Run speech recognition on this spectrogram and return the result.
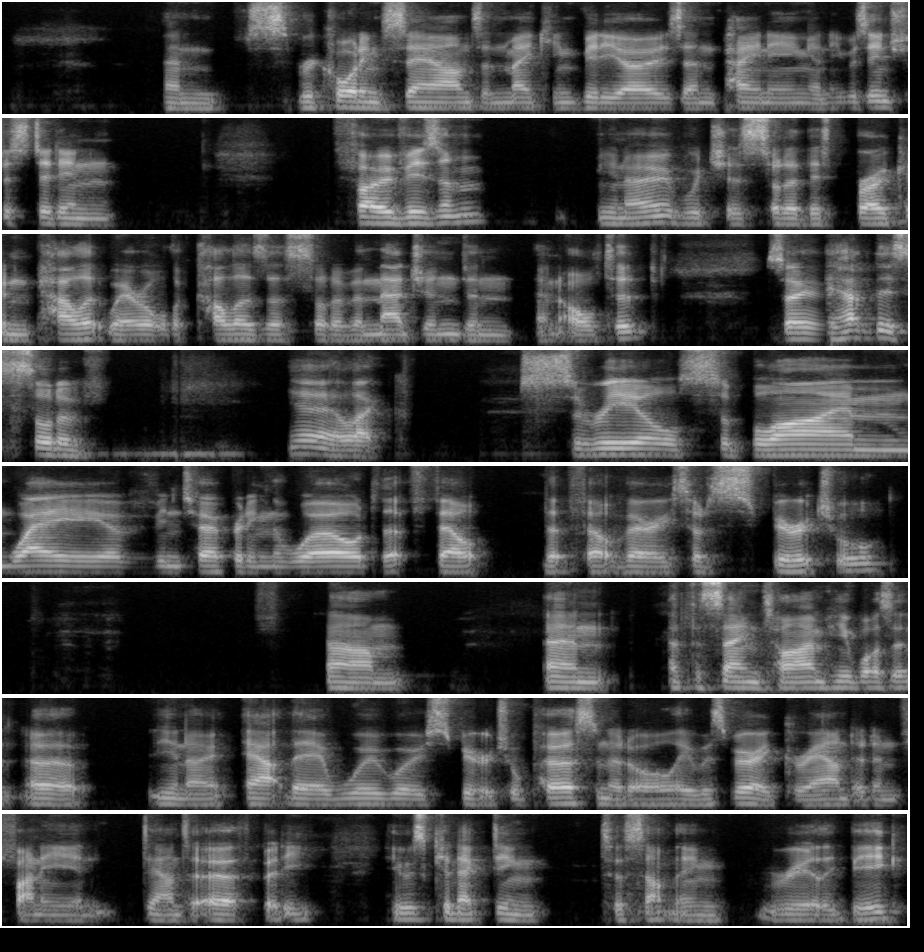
and recording sounds and making videos and painting. And he was interested in fauvism you know which is sort of this broken palette where all the colors are sort of imagined and and altered. So he had this sort of yeah like surreal sublime way of interpreting the world that felt that felt very sort of spiritual. Um and at the same time he wasn't a you know out there woo woo spiritual person at all. He was very grounded and funny and down to earth but he he was connecting to something really big.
